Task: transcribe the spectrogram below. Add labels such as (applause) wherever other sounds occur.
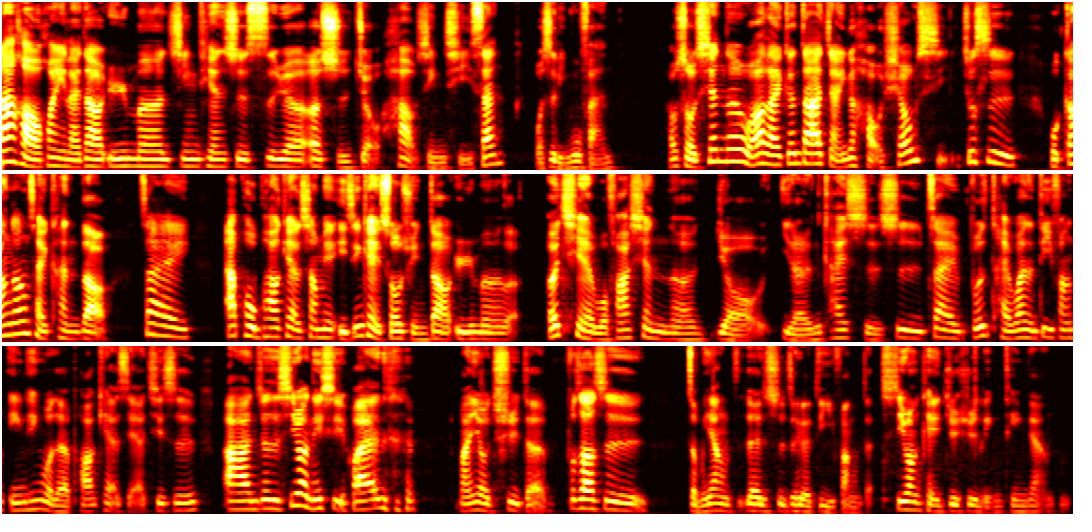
大家好，欢迎来到郁闷。今天是四月二十九号，星期三，我是李木凡。好，首先呢，我要来跟大家讲一个好消息，就是我刚刚才看到，在 Apple Podcast 上面已经可以搜寻到郁闷了。而且我发现呢，有人开始是在不是台湾的地方聆听我的 podcast 呀。其实啊，就是希望你喜欢，(laughs) 蛮有趣的。不知道是怎么样子认识这个地方的，希望可以继续聆听这样子。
